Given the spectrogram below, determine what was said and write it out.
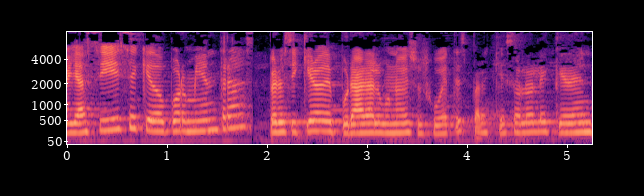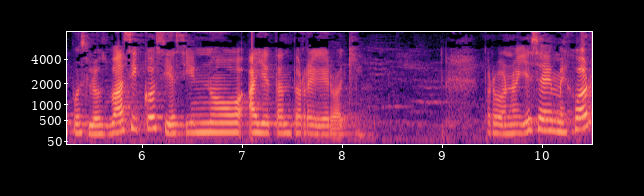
y así se quedó por mientras, pero sí quiero depurar alguno de sus juguetes para que solo le queden pues los básicos y así no haya tanto reguero aquí. Pero bueno, ya se ve mejor,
